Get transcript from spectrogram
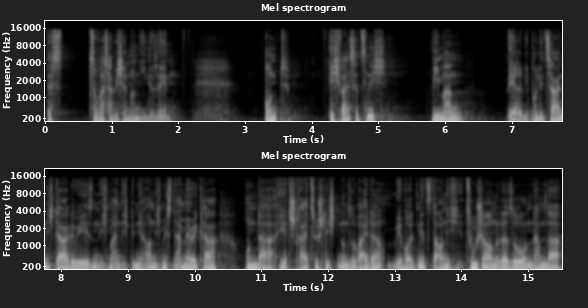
das, sowas habe ich ja noch nie gesehen. Und ich weiß jetzt nicht, wie man, wäre die Polizei nicht da gewesen, ich meine, ich bin ja auch nicht Mr. America, um da jetzt Streit zu schlichten und so weiter. Wir wollten jetzt da auch nicht zuschauen oder so und haben da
